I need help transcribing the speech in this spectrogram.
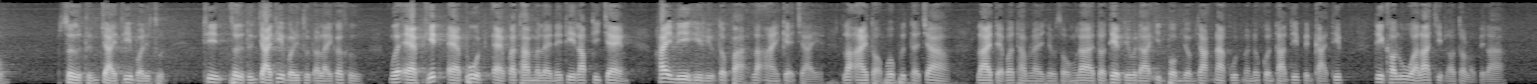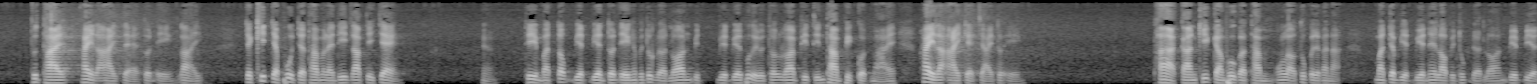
สื่อถึงใจที่บริสุทธิ์ที่สื่อถึงใจที่บริสุทธิ์อะไรก็คือ เมื่อแอบคิดแอบพูดแอบกระทำอะไรในที่รับที่แจ้ง ให้มีหิริวตปะละอายแก่ใจ ละอายต่อพระพุทธเจ้าลายแต่พระธรรมลายจะสงลายต่อเทพเทวดาอินพรมยมยักษ์นาคุตมนุษย์คนทานที่เป็นกายทิพย์ที่เขารู้ว่าละจิตเราตลอดเวลาทุดท้ายให้ละอายแต่ตนเองละอายจะคิดจะพูดจะทำอะไรที่รับที่แจ้ง ที่มันต้องเบียดเบียนตนเองให้เป็นทุกข์เดือดร้อนเบียดเบียนผู้อื่นทุกข์ร้อนผิดศีลธรรมผิดกฎหมาย ให้ละอายแก่ใจตัวเอง ถ้าการคิดการพูดการทำของเราทุกปัจจุบัน มันจะเบียดเบียนให้เราเป็นทุกข์เดือดร้อนเบียดเบียน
